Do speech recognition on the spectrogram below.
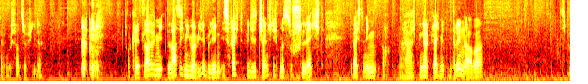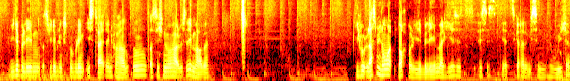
Ja gut, es waren zu viele. okay, jetzt lasse ich, mich, lass ich mich mal wiederbeleben. Ist vielleicht für diese Challenge nicht mehr so schlecht. Weil ich dann eben... Ach, ja, ich bin halt gleich mittendrin, aber... Das Wiederbeleben, das Wiederbelebungsproblem ist weiterhin vorhanden, dass ich nur ein halbes Leben habe. Ich lass mich nochmal noch mal wieder beleben, weil hier ist es, ist es jetzt gerade ein bisschen ruhiger.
